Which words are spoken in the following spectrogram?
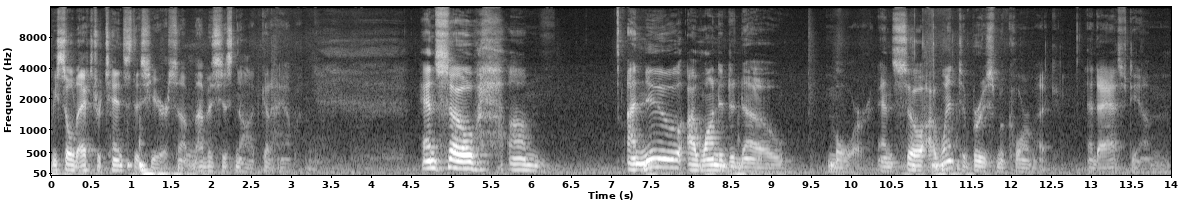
we sold extra tents this year or something. Mean, it's just not going to happen. And so um, I knew I wanted to know more. And so I went to Bruce McCormack and asked him,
